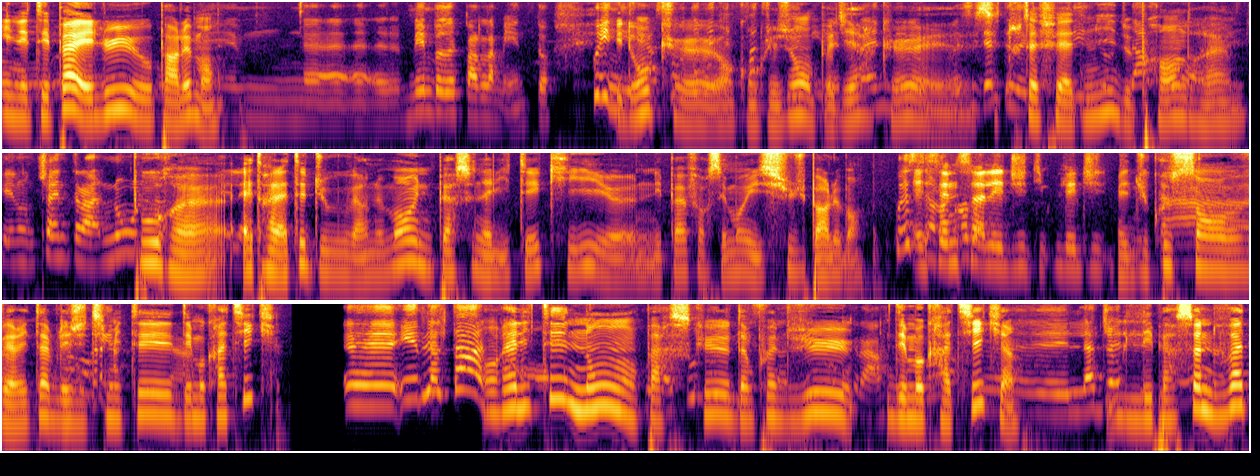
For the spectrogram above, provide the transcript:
Il n'était pas élu au Parlement. Et donc, euh, en conclusion, on peut dire que euh, c'est tout à fait admis de prendre, euh, pour être à la tête du gouvernement, une personnalité qui n'est pas forcément issue du Parlement. Mais du coup, sans véritable légitimité démocratique? En réalité, non, parce que d'un point de vue démocratique, les personnes votent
